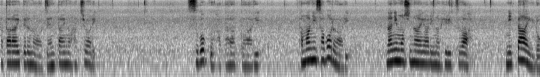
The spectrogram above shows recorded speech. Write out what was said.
働いてるのは全体の8割。すごく働くアリ。たまにサボるアリ。何もしないアリの比率は2対6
